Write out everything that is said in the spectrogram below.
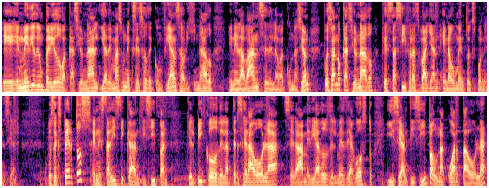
eh, en medio de un periodo vacacional y además un exceso de confianza originado en el avance de la vacunación, pues han ocasionado que estas cifras vayan en aumento exponencial. Los expertos en estadística anticipan que el pico de la tercera ola será a mediados del mes de agosto y se anticipa una cuarta ola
